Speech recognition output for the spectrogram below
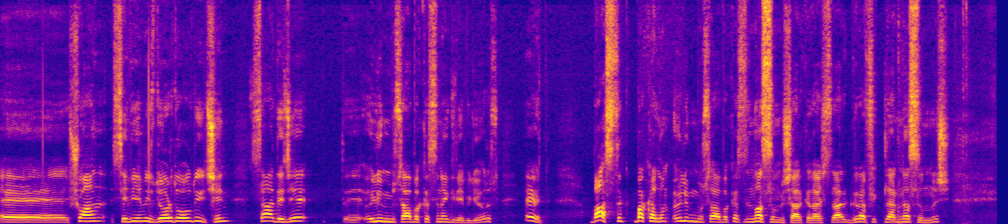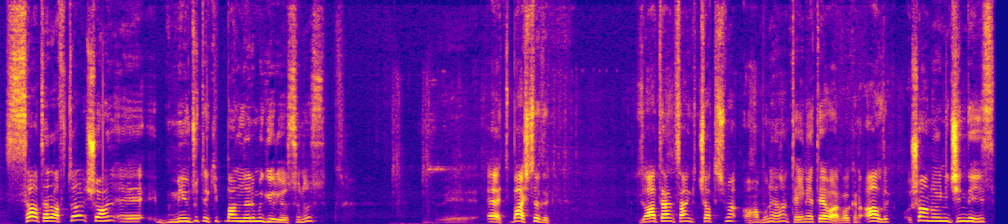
Ee, şu an seviyemiz 4 olduğu için sadece e, ölüm müsabakasına girebiliyoruz. Evet Bastık bakalım ölüm müsabakası nasılmış arkadaşlar. Grafikler nasılmış. Sağ tarafta şu an e, mevcut ekipmanlarımı görüyorsunuz. E, evet başladık. Zaten sanki çatışma... Aha bu ne lan? TNT var. Bakın aldık. Şu an oyun içindeyiz.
